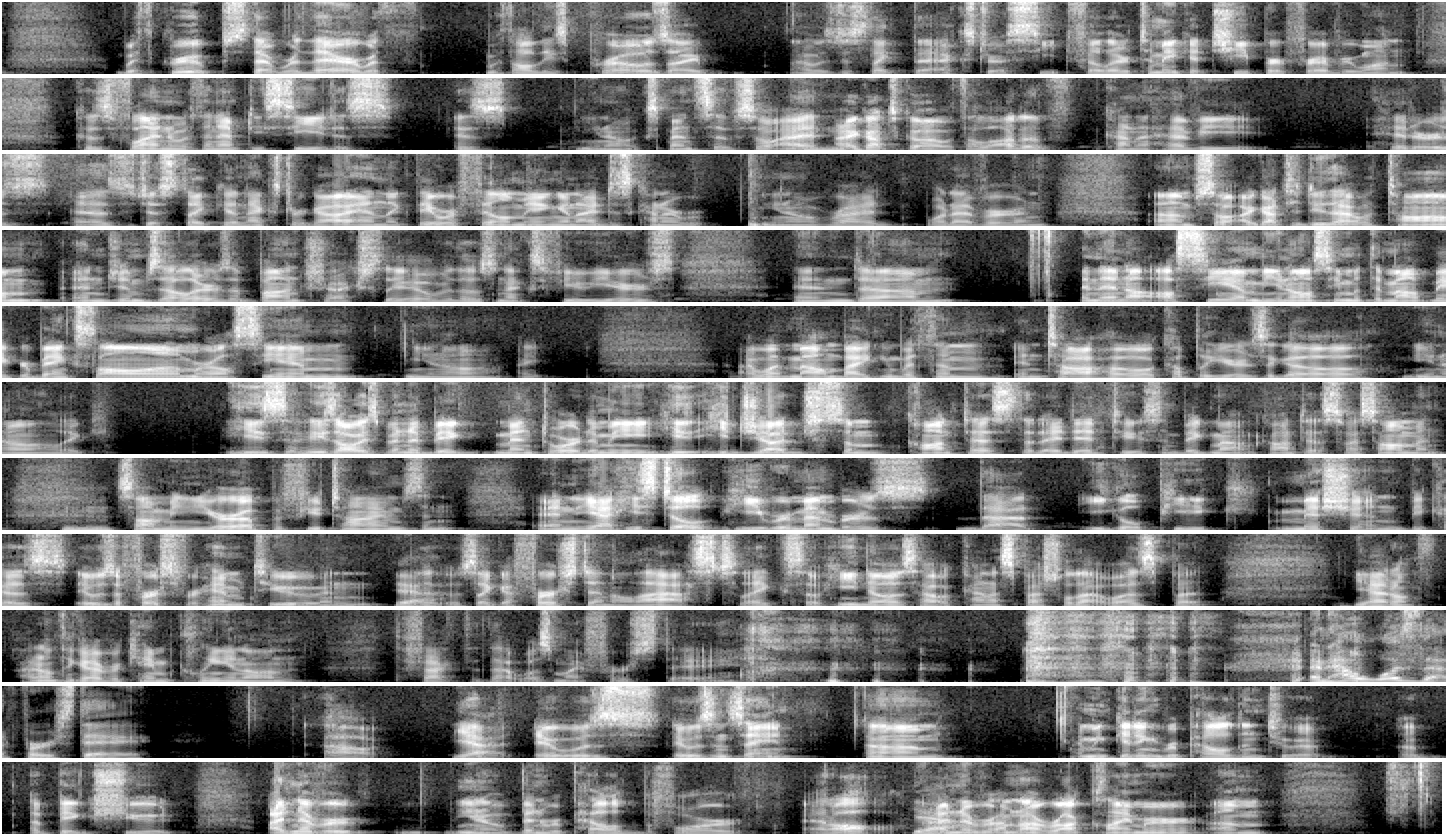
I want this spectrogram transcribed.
with groups that were there with with all these pros. I I was just like the extra seat filler to make it cheaper for everyone, because flying with an empty seat is is you know expensive. So I I got to go out with a lot of kind of heavy hitters as just like an extra guy and like they were filming and I just kind of you know ride whatever and um, so I got to do that with Tom and Jim Zellers a bunch actually over those next few years and um, and then I'll, I'll see him you know I'll see him at the Mount Baker Bank Slalom or I'll see him you know I, I went mountain biking with him in Tahoe a couple years ago you know like he's he's always been a big mentor to me. He he judged some contests that I did too, some big mountain contests. So I saw him in mm-hmm. saw him in Europe a few times, and and yeah, he still he remembers that Eagle Peak mission because it was a first for him too, and Yeah. it was like a first and a last. Like so, he knows how kind of special that was. But yeah, I don't I don't think I ever came clean on the fact that that was my first day. and how was that first day Oh yeah, it was it was insane. Um, I mean, getting repelled into a, a, a big chute. I'd never you know been repelled before at all. Yeah. I never. I'm not a rock climber. Um,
